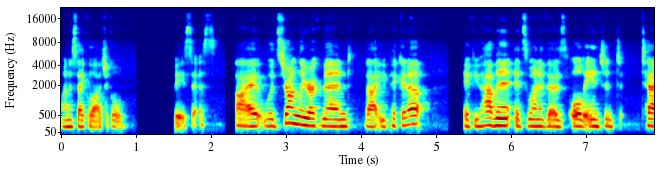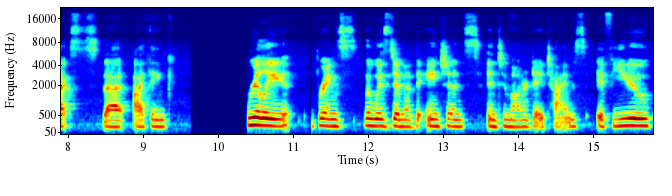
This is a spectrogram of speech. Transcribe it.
on a psychological basis. I would strongly recommend that you pick it up. If you haven't, it's one of those old ancient texts that I think really brings the wisdom of the ancients into modern day times. If you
